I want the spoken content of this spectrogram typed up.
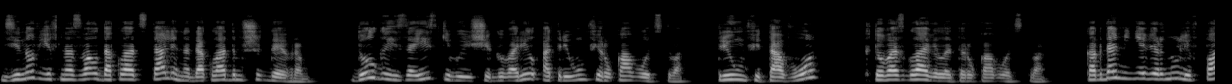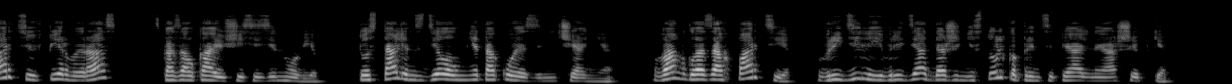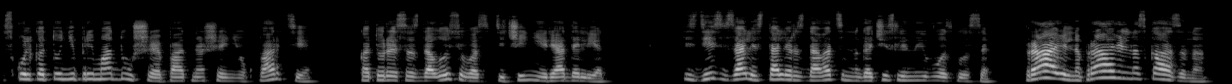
Зиновьев назвал доклад Сталина докладом-шедевром. Долго и заискивающе говорил о триумфе руководства, триумфе того, кто возглавил это руководство. Когда меня вернули в партию в первый раз, сказал кающийся Зиновьев, то Сталин сделал мне такое замечание. Вам в глазах партии вредили и вредят даже не столько принципиальные ошибки, сколько то непрямодушие по отношению к партии, которое создалось у вас в течение ряда лет. Здесь в зале стали раздаваться многочисленные возгласы. «Правильно, правильно сказано!»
